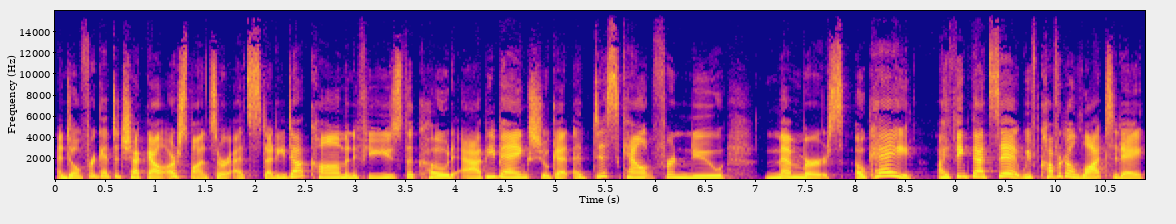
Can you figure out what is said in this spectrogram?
And don't forget to check out our sponsor at study.com. And if you use the code Abby Banks, you'll get a discount for new members. Okay, I think that's it. We've covered a lot today.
